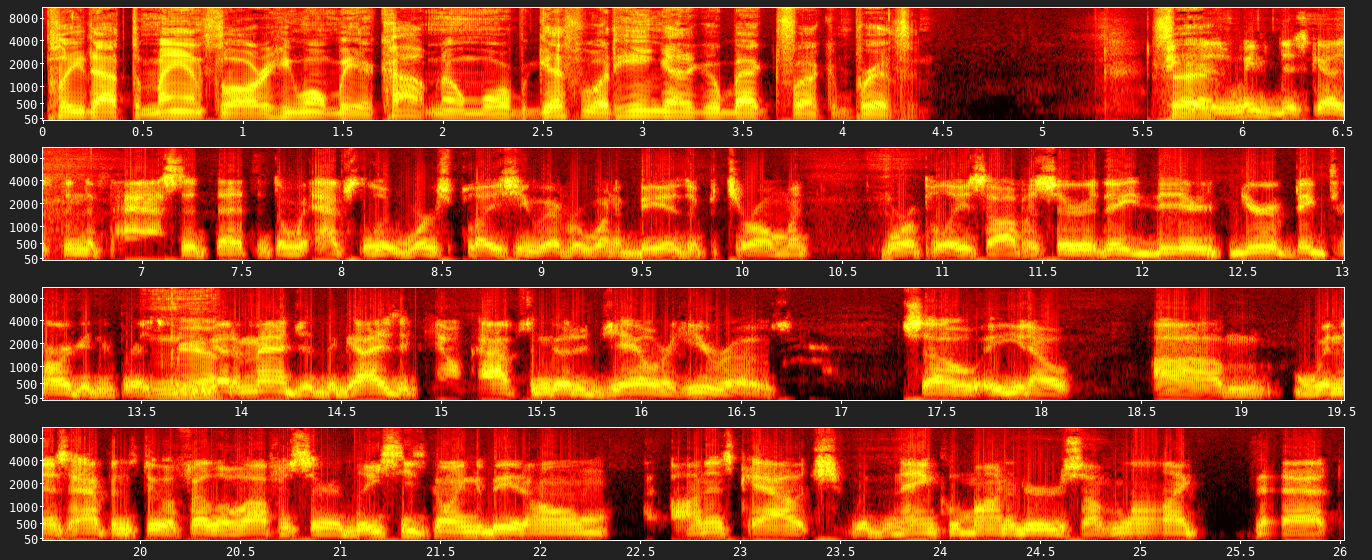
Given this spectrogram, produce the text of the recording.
plead out the manslaughter. He won't be a cop no more. But guess what? He ain't got to go back to fucking prison. Because So we've discussed in the past that that's the absolute worst place you ever want to be as a patrolman or a police officer. They, they're, you're a big target in prison. Yeah. You got to imagine the guys that kill cops and go to jail are heroes. So you know, um, when this happens to a fellow officer, at least he's going to be at home. on his couch with an ankle monitor or something like that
